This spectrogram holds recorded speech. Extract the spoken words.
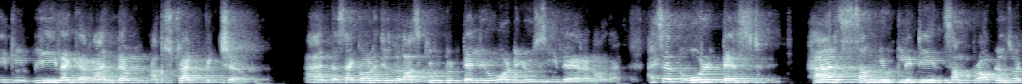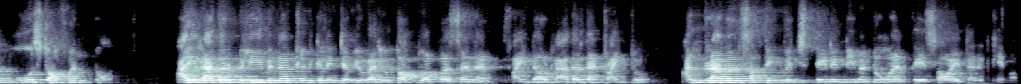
it will be like a random abstract picture, and the psychologist will ask you to tell you what do you see there and all that. It's an old test, has some utility in some problems, but most often no. I rather believe in a clinical interview where you talk to a person and find out rather than trying to unravel something which they didn't even know and they saw it and it came up.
